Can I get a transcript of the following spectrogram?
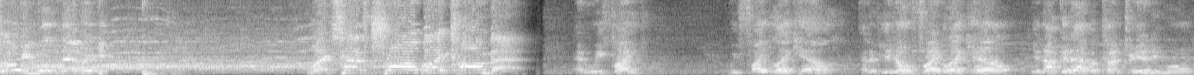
So we will never give. Let's have trial by combat and we fight. We fight like hell. And if you don't fight like hell, you're not going to have a country anymore.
